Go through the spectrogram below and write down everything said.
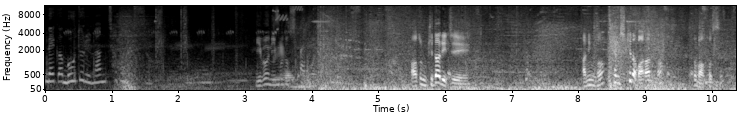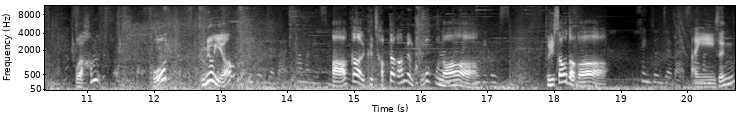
내가 모두를 망쳐버렸어. 이번 임무도 아, 좀 기다리지. 아닌가? 캠 시키다 말았나? 또 바꿨어? 뭐야, 한, 뭐? 두 명이야? 아, 아까 그 잡다가 한 명 죽었구나. 둘이 싸우다가. 나이승?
